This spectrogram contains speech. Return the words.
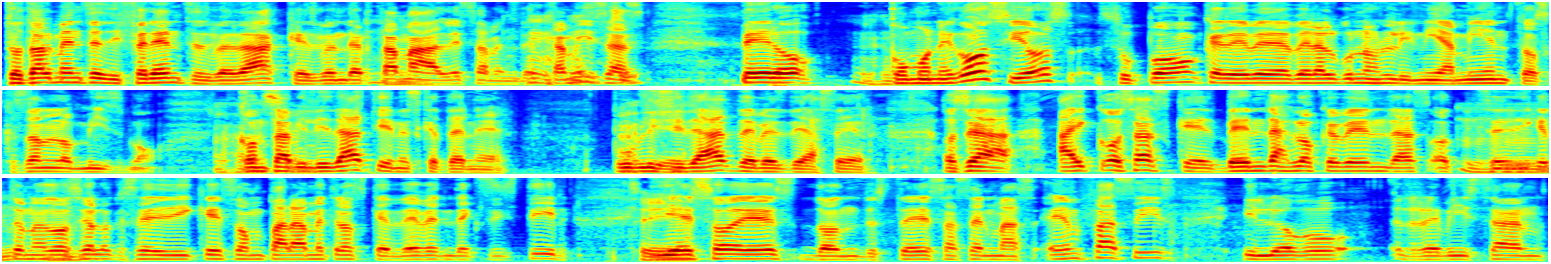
totalmente diferentes, ¿verdad? Que es vender tamales a vender camisas. Pero como negocios, supongo que debe de haber algunos lineamientos que son lo mismo. Contabilidad tienes que tener. Publicidad debes de hacer. O sea, hay cosas que vendas lo que vendas o se dedique tu negocio a lo que se dedique, son parámetros que deben de existir. Y eso es donde ustedes hacen más énfasis y luego revisan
